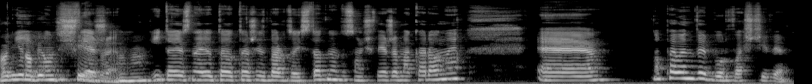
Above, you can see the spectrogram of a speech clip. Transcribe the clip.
Oni robią świeże. świeże. Mhm. I to, jest, to też jest bardzo istotne, to są świeże makarony. E, no pełen wybór właściwie.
